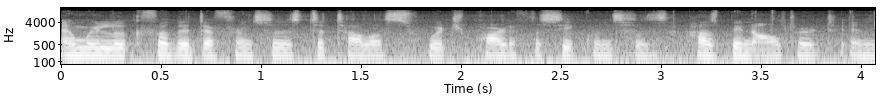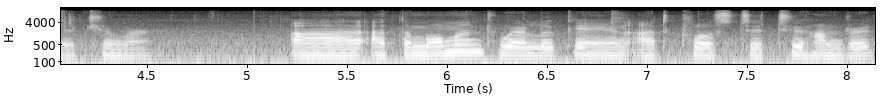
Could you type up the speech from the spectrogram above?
And we look for the differences to tell us which part of the sequence has, been altered in the tumor. Uh, at the moment, we're looking at close to 200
